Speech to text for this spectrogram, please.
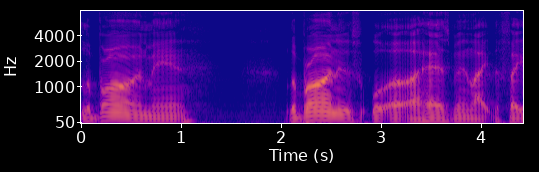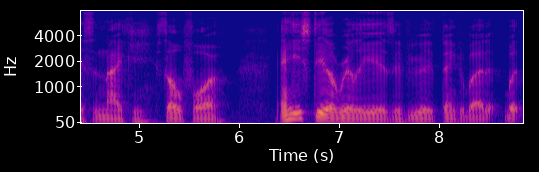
LeBron, man, LeBron is uh, uh, has been like the face of Nike so far, and he still really is if you really think about it. But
